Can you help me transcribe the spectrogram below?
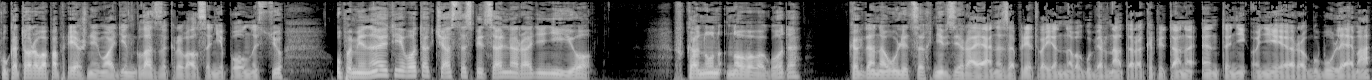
у которого по-прежнему один глаз закрывался не полностью, упоминает его так часто специально ради нее. В канун Нового года, когда на улицах, невзирая на запрет военного губернатора капитана Энтони Ониера Губулема,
